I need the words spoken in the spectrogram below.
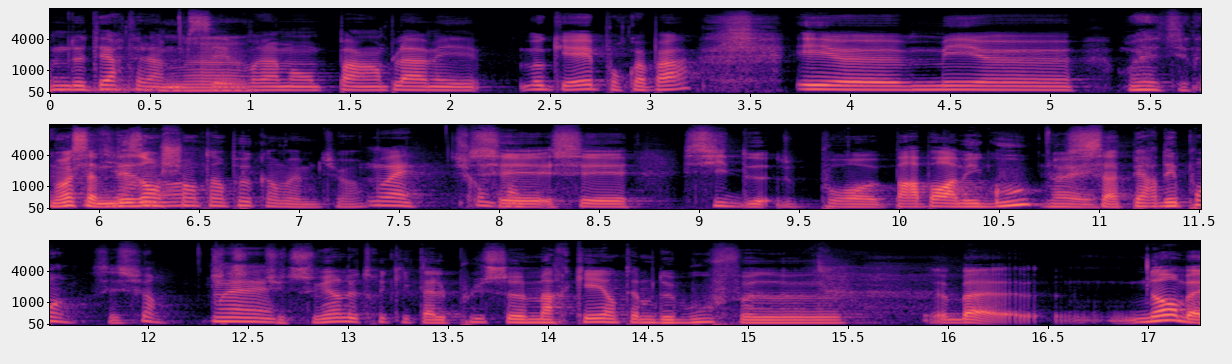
pommes de terre. T'es là, mais c'est vraiment pas un plat, mais ok, pourquoi pas. Et euh, mais euh, ouais, Moi, ça me un désenchante un peu quand même, tu vois. Ouais, je comprends. C'est, si de- pour euh, par rapport à mes goûts, Ouais. ça perd des points, c'est sûr. tu, Ouais. tu te souviens le truc qui t'a le plus marqué en termes de bouffe euh, Euh, bah, non, bah,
